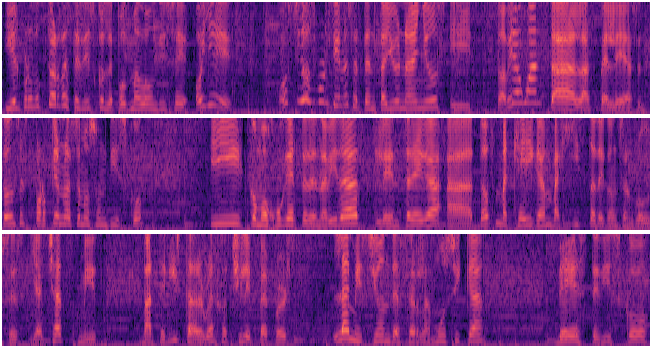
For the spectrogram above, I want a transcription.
y el productor de este disco, el de Post Malone, dice, oye, Ozzy Osbourne tiene 71 años y todavía aguanta las peleas, entonces ¿por qué no hacemos un disco? Y como juguete de Navidad le entrega a Duff McKagan, bajista de Guns N' Roses, y a Chad Smith, baterista de Red Hot Chili Peppers, la misión de hacer la música de este disco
